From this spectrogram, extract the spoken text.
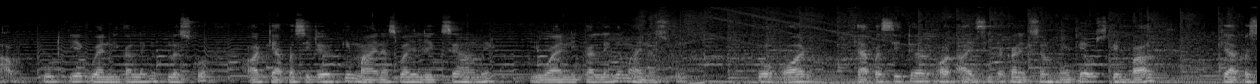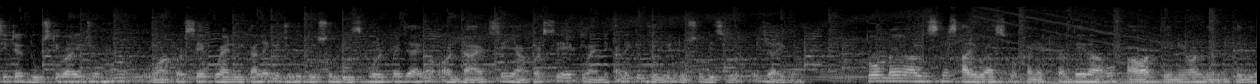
आउटपुट की एक वायर निकाल लेंगे प्लस को और कैपेसिटर की माइनस वाली लेग से हम एक वायर निकाल लेंगे माइनस को। तो और कैपेसिटर और आईसी का कनेक्शन हो गया। उसके बाद कैपेसिटर दूसरी वाली जो है, वहाँ पर से एक वायर निकालेंगे जो कि 220 वोल्ट में जाएगा और डायरेक्ट से यहाँ पर से एक वायर निकालेंगे जो भी 220 वोल्ट में जाएगा। तो मैं अब इसमें सारी वायर्स को कनेक्ट कर दे रहा हूँ पावर देने और लेने के लिए।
